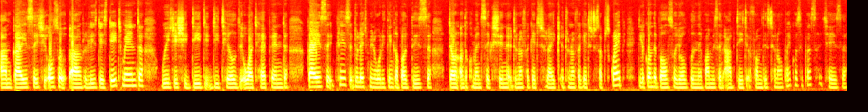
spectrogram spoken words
Um, guys, she also uh, released a statement which she did detailed what happened. Guys, please do let me know what you think about this down on the comment section. Do not forget to like, do not forget to subscribe. Click on the bell so you will never miss an update from this channel. Bye, gossipers. Cheers.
